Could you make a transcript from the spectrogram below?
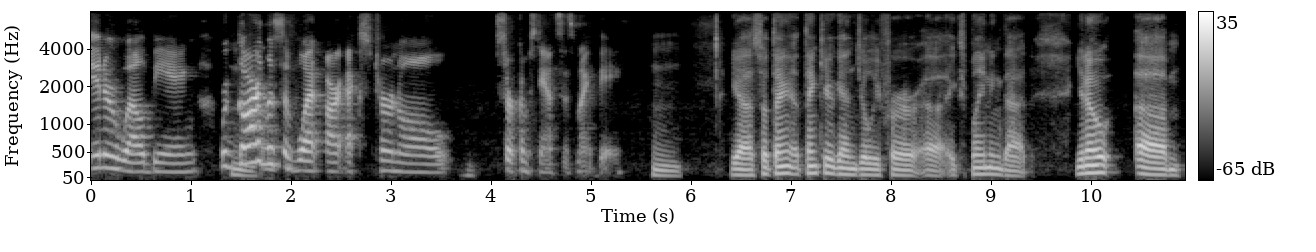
inner well being, hmm. regardless mm. of what our external circumstances might be. Mm. Yeah. So thank, thank you again, Julie, for uh, explaining that. You know, um,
